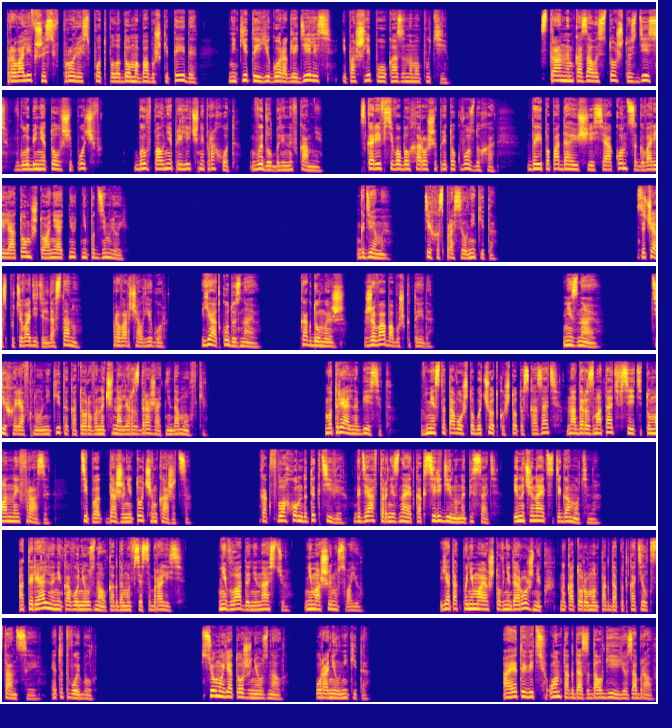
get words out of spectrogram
Провалившись в прорезь подпола дома бабушки Тейды, Никита и Егор огляделись и пошли по указанному пути. Странным казалось то, что здесь, в глубине толщи почв, был вполне приличный проход, выдолбленный в камне — Скорее всего, был хороший приток воздуха, да и попадающиеся оконца говорили о том, что они отнюдь не под землей. «Где мы?» — тихо спросил Никита. «Сейчас путеводитель достану», — проворчал Егор. «Я откуда знаю? Как думаешь, жива бабушка Тейда?» «Не знаю», — тихо рявкнул Никита, которого начинали раздражать недомолвки. «Вот реально бесит. Вместо того, чтобы четко что-то сказать, надо размотать все эти туманные фразы, типа «даже не то, чем кажется». Как в плохом детективе, где автор не знает, как середину написать, и начинается тягомотина. А ты реально никого не узнал, когда мы все собрались? Ни Влада, ни Настю, ни машину свою. Я так понимаю, что внедорожник, на котором он тогда подкатил к станции, это твой был. Сёму я тоже не узнал, уронил Никита. А это ведь он тогда за долги ее забрал.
